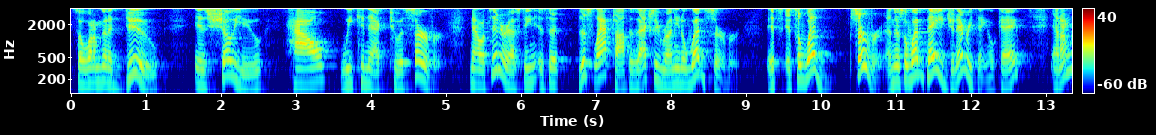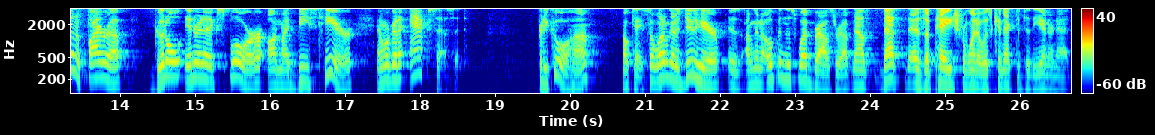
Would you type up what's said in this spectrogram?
So what I'm going to do is show you how we connect to a server. Now, what's interesting is that this laptop is actually running a web server. It's, it's a web server, and there's a web page and everything, okay? And I'm going to fire up good old Internet Explorer on my beast here, and we're going to access it. Pretty cool, huh? Okay, so what I'm going to do here is I'm going to open this web browser up. Now, that is a page from when it was connected to the internet,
